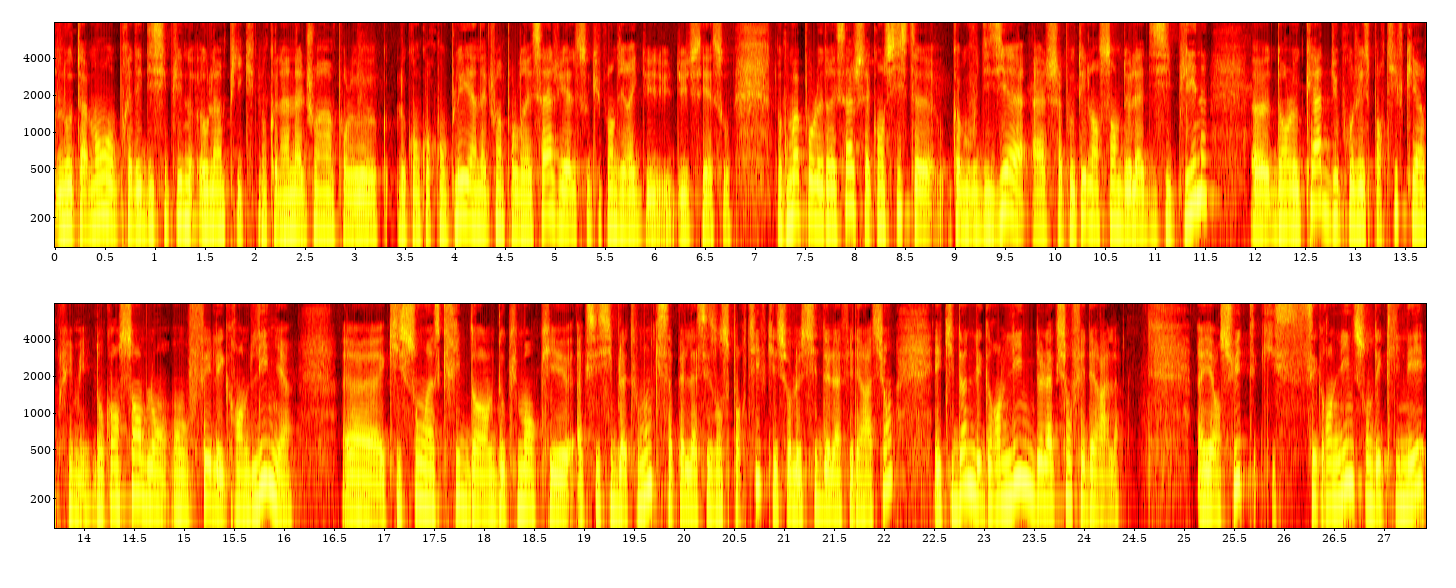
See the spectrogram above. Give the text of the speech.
notamment auprès des disciplines olympiques. Donc on a un adjoint pour le, le concours complet et un adjoint pour le dressage, et elle s'occupe en direct du, du, CSO. Donc moi, pour le dressage, ça consiste, comme vous disiez, à, à chapeauter l'ensemble de la discipline euh, dans le cadre du projet sportif qui est imprimé. Donc ensemble, on, on fait les grandes lignes euh, qui sont inscrites dans le document qui est accessible à tout le monde, qui s'appelle la saison sportive, qui est sur le site de la fédération, et qui donne les grandes lignes de l'action fédérale. Et ensuite, ces grandes lignes sont déclinées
